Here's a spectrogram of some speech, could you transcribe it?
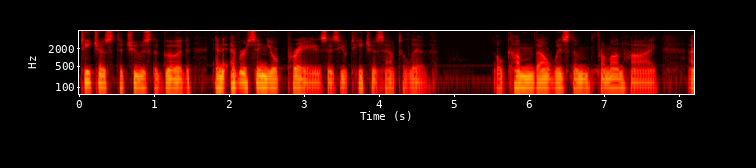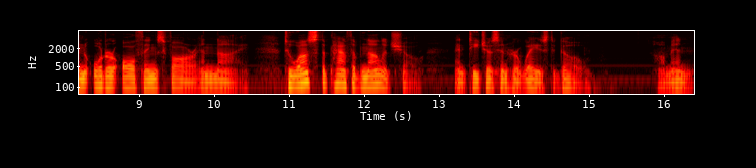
Teach us to choose the good, and ever sing your praise as you teach us how to live. O come, thou wisdom from on high, and order all things far and nigh. To us the path of knowledge show, and teach us in her ways to go. Amen.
